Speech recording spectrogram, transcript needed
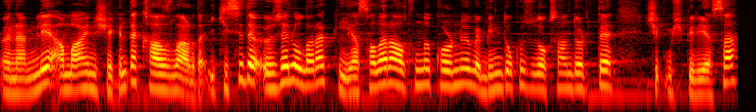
önemli ama aynı şekilde kazlar da. İkisi de özel olarak yasalar altında korunuyor ve 1994'te çıkmış bir yasa.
